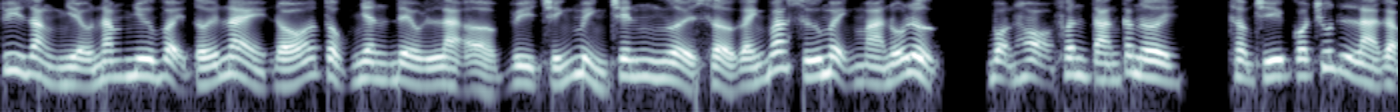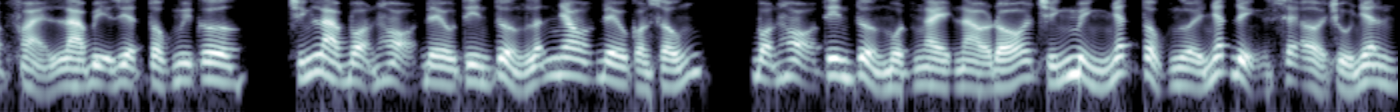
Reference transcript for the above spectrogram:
tuy rằng nhiều năm như vậy tới này đó tộc nhân đều là ở vì chính mình trên người sở gánh vác sứ mệnh mà nỗ lực, bọn họ phân tán các nơi, thậm chí có chút là gặp phải là bị diệt tộc nguy cơ, chính là bọn họ đều tin tưởng lẫn nhau đều còn sống, bọn họ tin tưởng một ngày nào đó chính mình nhất tộc người nhất định sẽ ở chủ nhân.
